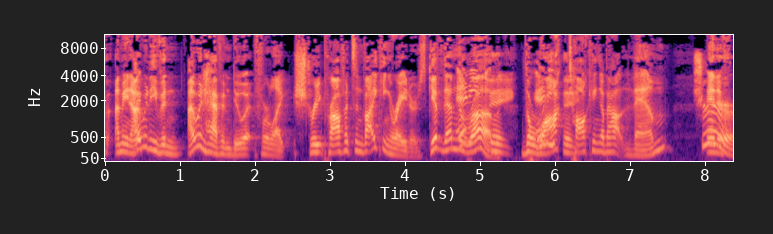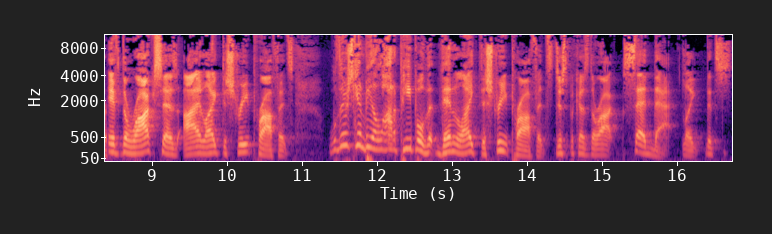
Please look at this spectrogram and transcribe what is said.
I mean, I would even I would have him do it for like Street Profits and Viking Raiders. Give them the rub. Anything. The Rock talking about them. Sure. And if, if The Rock says I like the Street Profits, well, there's going to be a lot of people that then like the Street Profits just because The Rock said that. Like that's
